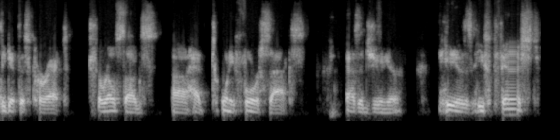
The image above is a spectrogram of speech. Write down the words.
to get this correct. Terrell Suggs uh, had 24 sacks as a junior. He is he finished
